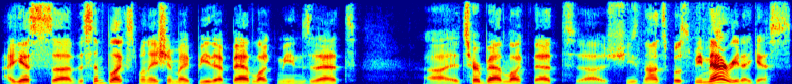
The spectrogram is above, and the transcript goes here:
I guess uh, the simple explanation might be that bad luck means that uh, it's her bad luck that uh, she's not supposed to be married. I guess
